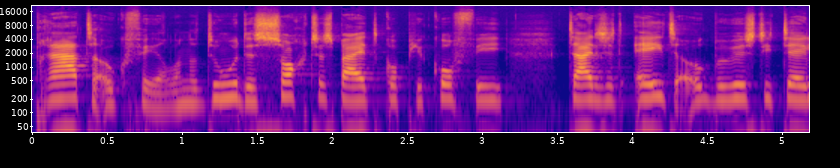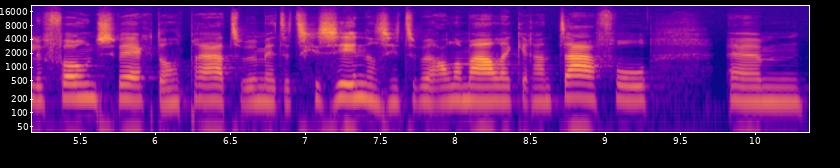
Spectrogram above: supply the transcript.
praten ook veel. En dat doen we dus ochtends bij het kopje koffie. Tijdens het eten ook bewust die telefoons weg. Dan praten we met het gezin. Dan zitten we allemaal lekker aan tafel. Um,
